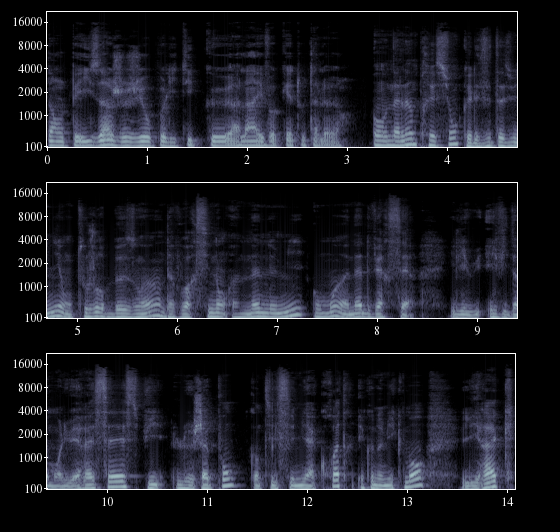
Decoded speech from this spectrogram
dans le paysage géopolitique que Alain évoquait tout à l'heure. On a l'impression que les États-Unis ont toujours besoin d'avoir sinon un ennemi, au moins un adversaire. Il y a eu évidemment l'URSS, puis le Japon, quand il s'est mis à croître économiquement, l'Irak,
